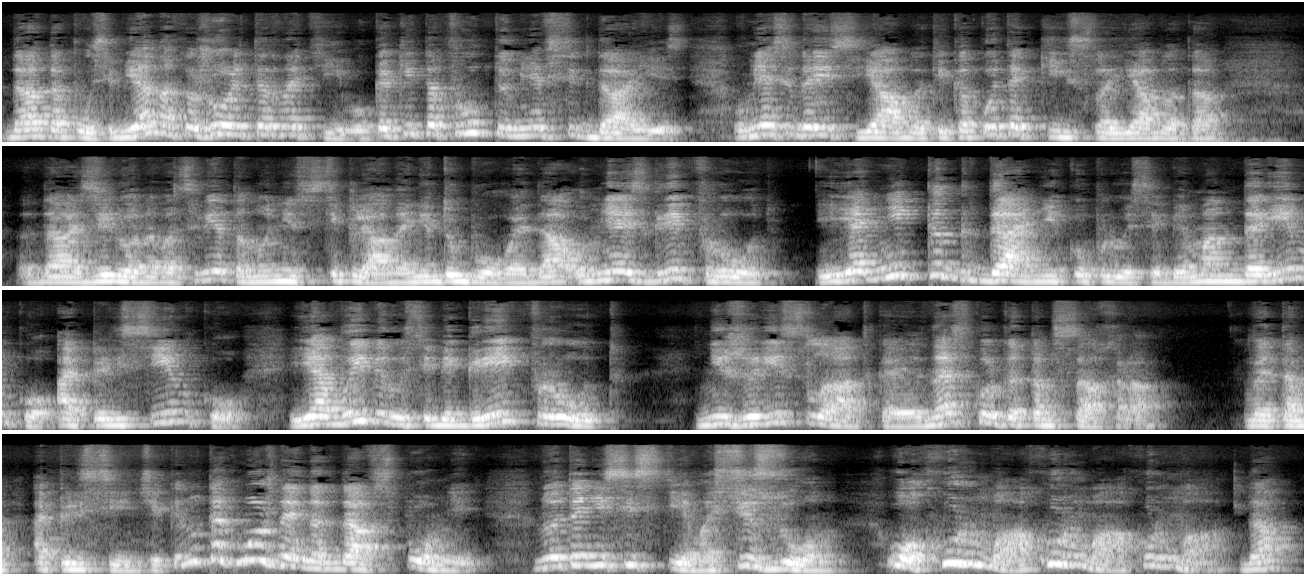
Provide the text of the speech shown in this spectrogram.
Да, допустим, я нахожу альтернативу. Какие-то фрукты у меня всегда есть. У меня всегда есть яблоки, какое-то кислое яблоко да, зеленого цвета, но не стеклянное, не дубовое, да, у меня есть грейпфрут. И я никогда не куплю себе мандаринку, апельсинку, я выберу себе грейпфрут. Не жри сладкое. Знаешь, сколько там сахара в этом апельсинчике? Ну, так можно иногда вспомнить. Но это не система, сезон. О, хурма, хурма, хурма, да?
